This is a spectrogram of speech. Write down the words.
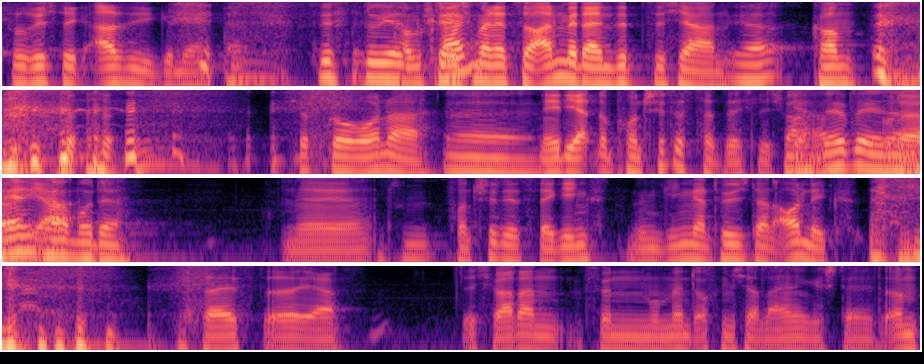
so richtig assi, genau. Das wissen du Jetzt komm, stell dich mal nicht so an mit deinen 70 Jahren. Ja. Komm. ich hab Corona. Äh, Nee, die hat eine Bronchitis tatsächlich war gehabt. In Oder, Amerika, ja, Mutter. Nee, Bronchitis, der ging's, ging natürlich dann auch nichts. das heißt, äh, ja, ich war dann für einen Moment auf mich alleine gestellt. Ähm,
